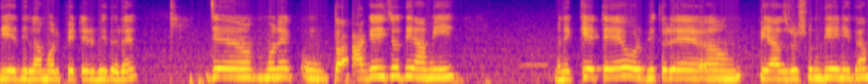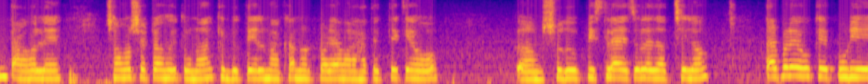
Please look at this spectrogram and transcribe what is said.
দিয়ে দিলাম ওর পেটের ভিতরে। যে মনে তো আগেই যদি আমি মানে কেটে ওর ভিতরে পেঁয়াজ, রসুন দিয়ে নিতাম, তাহলে সমস্যাটা হতো না। কিন্তু তেল মাখানোর পরে আমার হাতের থেকেও শুধু পিছলায় চলে যাচ্ছিল। তারপরে ওকে পুড়িয়ে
